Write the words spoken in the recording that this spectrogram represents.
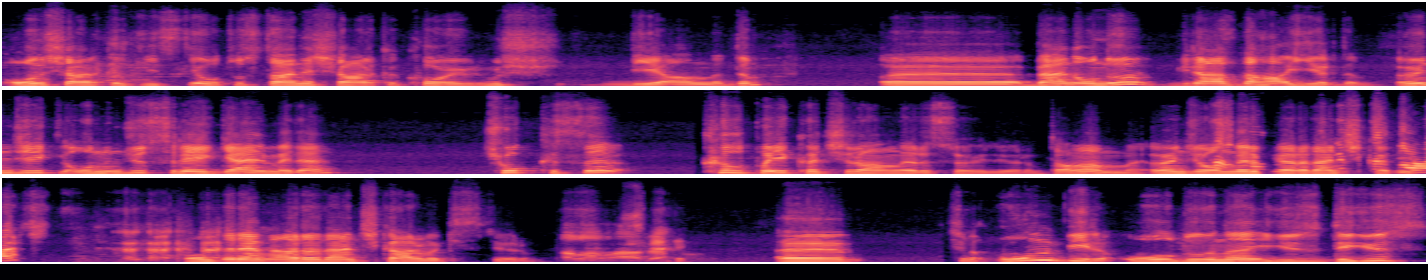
10 şarkılık listeye 30 tane şarkı koymuş diye anladım. Ee, ben onu biraz daha ayırdım. Öncelikle 10. sıraya gelmeden çok kısa kıl payı kaçıranları söylüyorum tamam mı? Önce onları bir aradan çıkarayım. Onları hemen aradan çıkarmak istiyorum. tamam abi. Ee, şimdi 11 olduğuna %100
